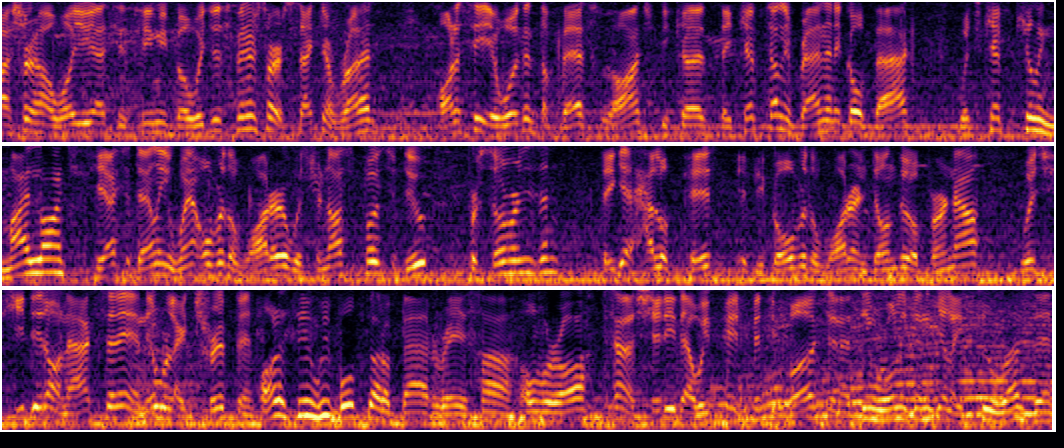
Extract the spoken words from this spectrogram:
Not sure how well you guys can see me, but we just finished our second run. Honestly, it wasn't the best launch because they kept telling Brandon to go back, which kept killing my launch. He accidentally went over the water, which you're not supposed to do. For some reason, they get hella pissed if you go over the water and don't do a burnout, which he did on accident and they were like tripping. Honestly, we both got a bad race, huh? Overall, it's kind of shitty that we paid 50 bucks and I think we're only gonna get like two runs in.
